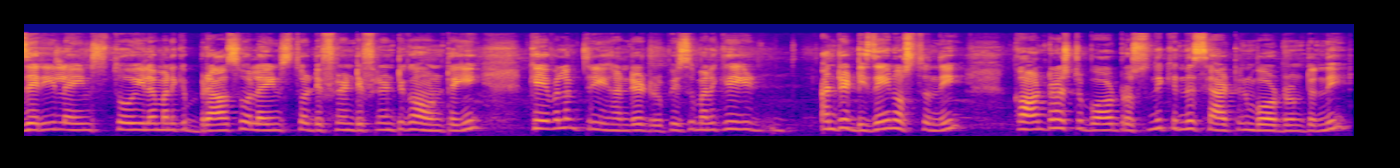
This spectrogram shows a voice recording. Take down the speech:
జెరీ లైన్స్తో ఇలా మనకి బ్రాసో లైన్స్తో డిఫరెంట్ డిఫరెంట్గా ఉంటాయి. కేవలం త్రీ హండ్రెడ్ రూపీస్. మనకి అంటే డిజైన్ వస్తుంది. కాంట్రాస్ట్ బార్డర్ వస్తుంది. కింద శాటిన్ బార్డర్ ఉంటుంది.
